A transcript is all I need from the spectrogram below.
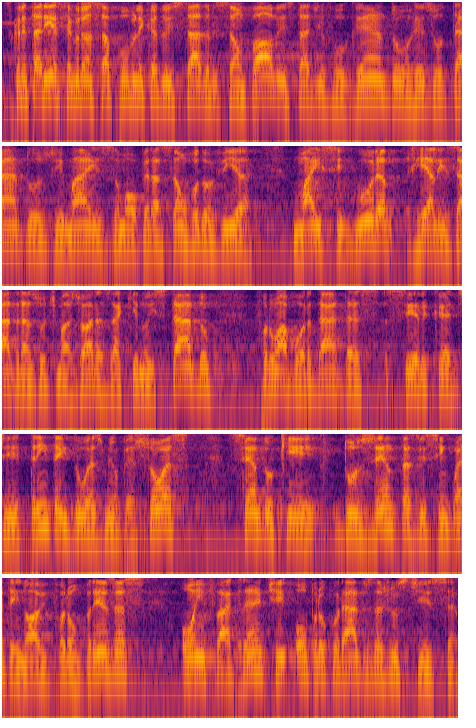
Secretaria de Segurança Pública do Estado de São Paulo está divulgando resultados de mais uma operação rodovia mais segura realizada nas últimas horas aqui no estado. Foram abordadas cerca de 32 mil pessoas, sendo que 259 foram presas ou em flagrante ou procurados da justiça.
